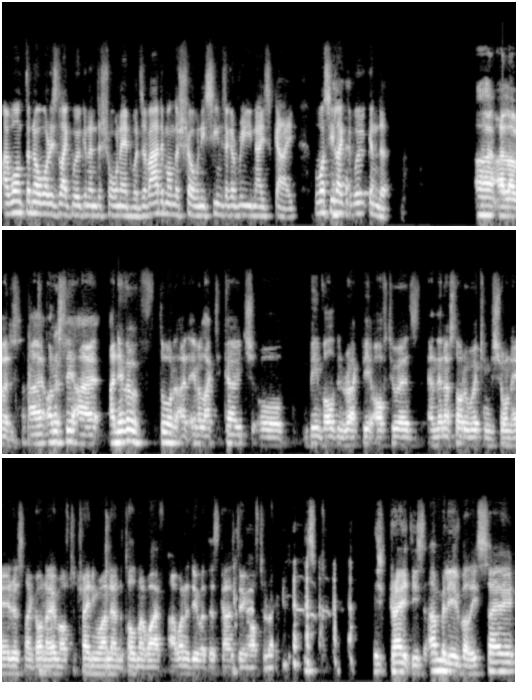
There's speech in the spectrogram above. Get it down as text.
I want to know what he's like working under Shaun Edwards. I've had him on the show and he seems like a really nice guy. But what's he like to work under? I, I love it. I honestly, I, I never thought I'd ever like to coach or be involved in rugby afterwards. And then I started working with Shaun Edwards and I got home after training one day and I told my wife, I want to do what this guy's doing after rugby. he's, he's great. He's unbelievable. He's so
